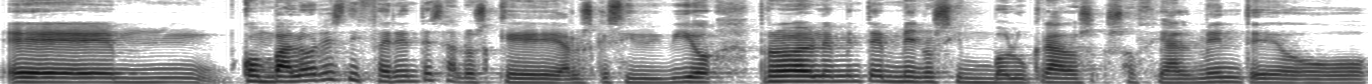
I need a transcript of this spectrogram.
eh, con valores diferentes a los, que, a los que se vivió, probablemente menos involucrados socialmente o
